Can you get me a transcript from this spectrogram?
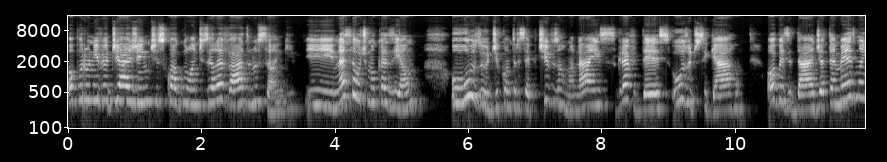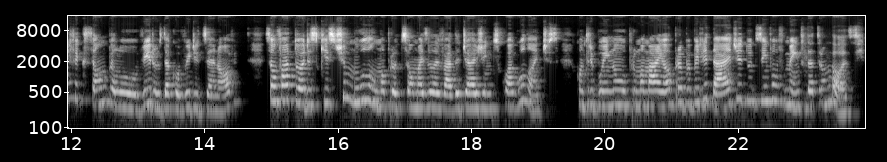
ou por um nível de agentes coagulantes elevado no sangue. E nessa última ocasião, o uso de contraceptivos hormonais, gravidez, uso de cigarro, obesidade, até mesmo a infecção pelo vírus da Covid-19 são fatores que estimulam uma produção mais elevada de agentes coagulantes, contribuindo para uma maior probabilidade do desenvolvimento da trombose.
